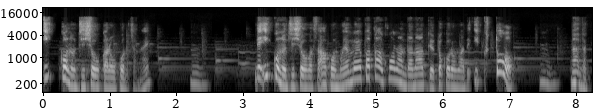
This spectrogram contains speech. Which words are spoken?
1個の事象から起こるじゃない？うん。で、1個の事象がさ、あ、これもやもやパターンこうなんだなっていうところまで行くと、うん。なんだっけ、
